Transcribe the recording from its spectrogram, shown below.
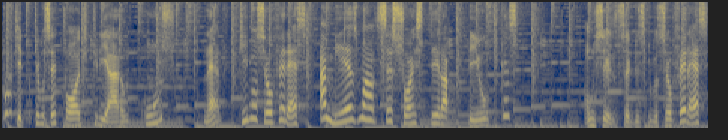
Por quê? Porque você pode criar um curso né, que você oferece a mesmas sessões terapêuticas, ou seja, o serviço que você oferece,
